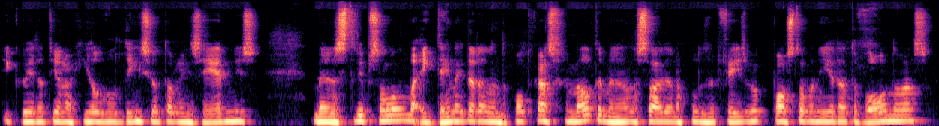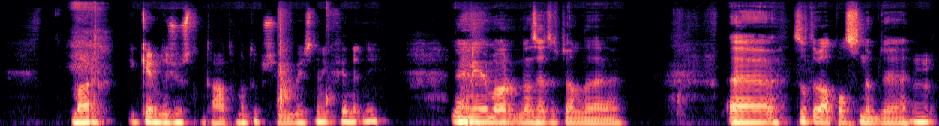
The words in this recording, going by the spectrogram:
ik weet dat hij nog heel veel dingen aan het organiseren is met een stripsalon, maar ik denk dat ik dat in de podcast vermeld heb. En anders zal ik dat nog wel eens op Facebook posten wanneer dat de volgende was. Maar ik heb de juiste datum het op zoek wist en ik vind het niet. Nee, nee, maar dan zet het wel... eh eh, zult wel posten op de Mm.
